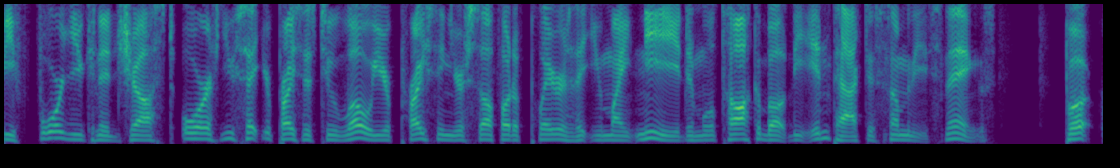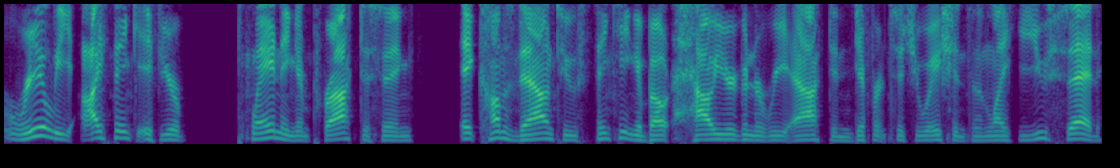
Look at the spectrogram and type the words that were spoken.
before you can adjust. Or if you set your prices too low, you're pricing yourself out of players that you might need. And we'll talk about the impact of some of these things. But really, I think if you're planning and practicing, it comes down to thinking about how you're going to react in different situations. And like you said,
